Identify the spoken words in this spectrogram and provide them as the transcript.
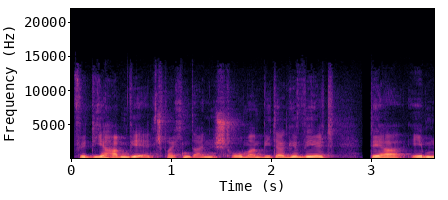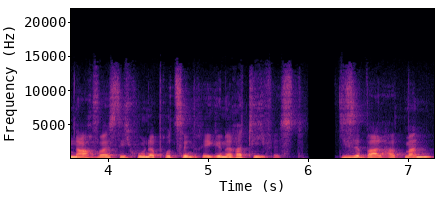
für die haben wir entsprechend einen Stromanbieter gewählt, der eben nachweislich 100% regenerativ ist. Diese Wahl hat man,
